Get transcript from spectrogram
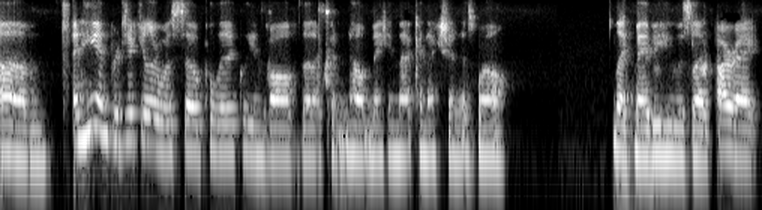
Um, and he in particular was so politically involved that I couldn't help making that connection as well. Like maybe he was like, all right,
